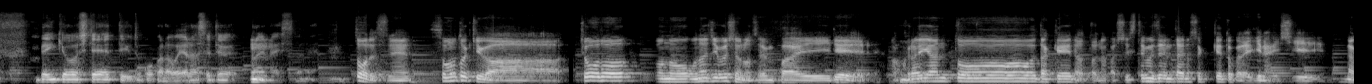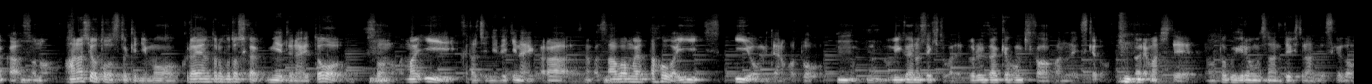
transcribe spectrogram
勉強してっていうところからはやらせてもらえないですよね。うん、そうですね。その時はちょうどその同じ部署の先輩で、まあ、クライアントだけだとなんかシステム全体の設計とかできないし、なんかその話を通す時にもクライアントのことしか見えてないと、そのまあいい形にできないから、なんかサーバーもやった方がいいいいよみたいなことを、飲み会の席とかでどれだけ本気かわかんないですけど、言われまして、徳弘さんっていう人なんですけど。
